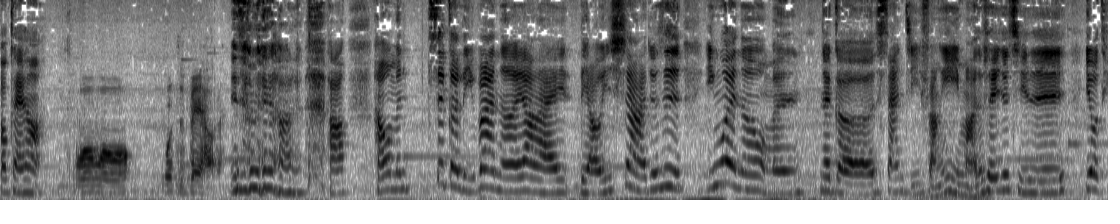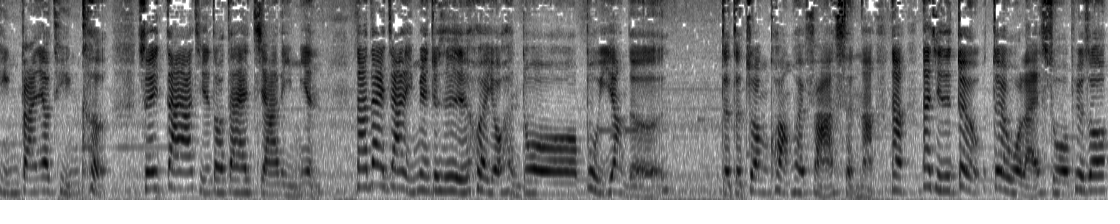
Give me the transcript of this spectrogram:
？OK 哈。我我我准备好了。你准备好了？好好，我们这个礼拜呢要来聊一下，就是因为呢我们那个三级防疫嘛，所以就其实又停班又停课，所以大家其实都待在家里面。那待在家里面就是会有很多不一样的。的的状况会发生啊，那那其实对对我来说，譬如说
